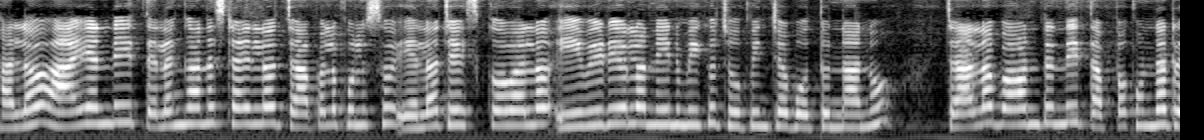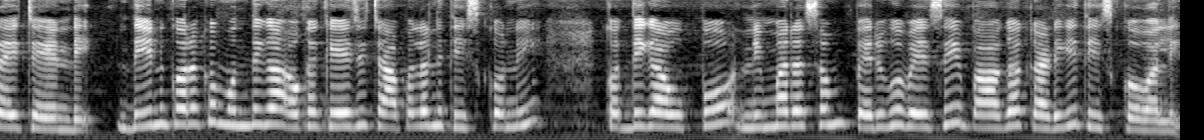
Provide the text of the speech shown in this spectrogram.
హలో హాయ్ అండి. తెలంగాణ స్టైల్లో చేపల పులుసు ఎలా చేసుకోవాలో ఈ వీడియోలో నేను మీకు చూపించబోతున్నాను. చాలా బాగుంటుంది. తప్పకుండా ట్రై చేయండి. దీని కొరకు ముందుగా ఒక కేజీ చేపలని తీసుకొని కొద్దిగా ఉప్పు నిమ్మరసం పెరుగు వేసి బాగా కడిగి తీసుకోవాలి.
